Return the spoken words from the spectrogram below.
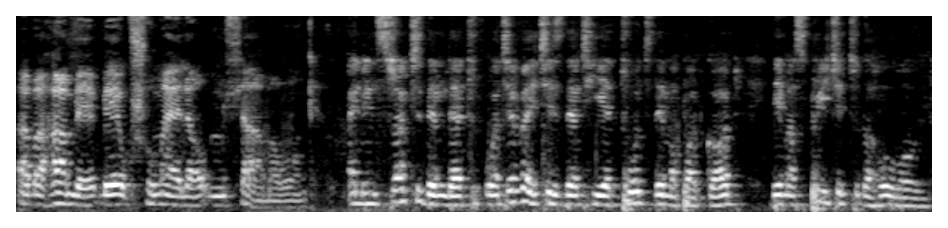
abahambe beyokushumayela umhlaba wonke and instructed them that whatever it is that he had taught them about God, they must preach it to the whole world.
